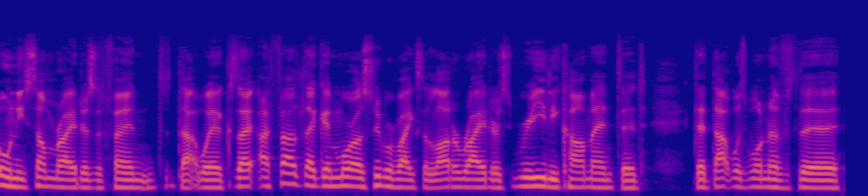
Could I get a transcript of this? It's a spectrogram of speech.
only some riders that found that way? Because I, I felt like in World Superbikes, a lot of riders really commented that that was one of the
